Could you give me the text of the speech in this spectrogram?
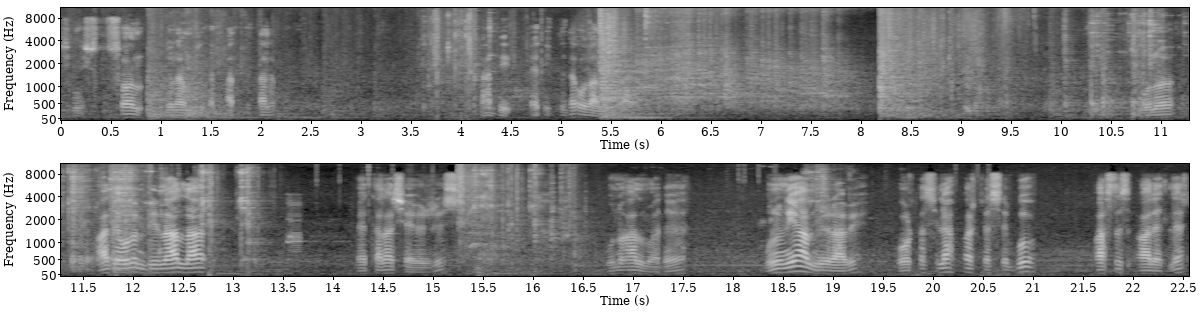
Şimdi son duramızı da patlatalım. Hadi tetikli de olalım. bari. Bunu hadi oğlum birini al lan. Metala çeviririz. Bunu almadı. Bunu niye almıyor abi? Orta silah parçası bu. Aslı aletler.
